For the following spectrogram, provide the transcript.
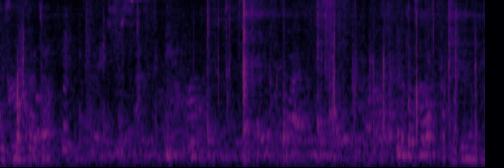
무슨 인사죠? 뜯어서 다 버리면 돼요.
